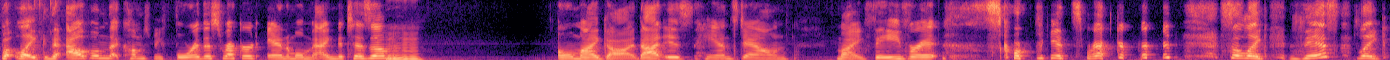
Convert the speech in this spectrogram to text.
but like the album that comes before this record animal magnetism Mhm. oh my god that is hands down my favorite scorpions record. So like this like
